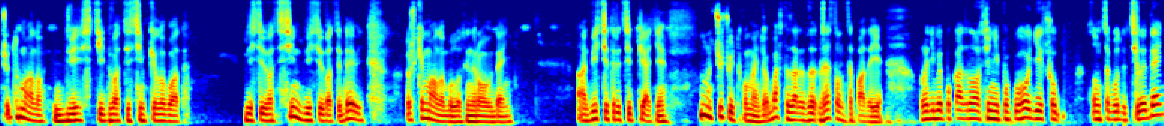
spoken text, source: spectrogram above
чуть мало 227 кВт. 227, 229. Трошки мало було згенеровано в день. А 235 є. Ну, чуть-чуть тако менше. Бачите, зараз вже сонце падає. Вроді би показувало сьогодні по погоді, що сонце буде цілий день,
